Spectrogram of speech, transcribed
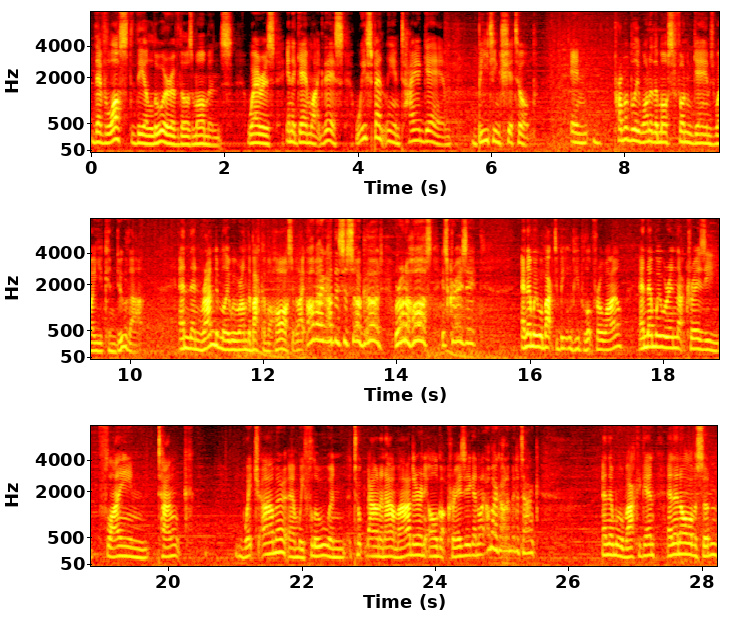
they've lost the allure of those moments. Whereas in a game like this, we've spent the entire game beating shit up in probably one of the most fun games where you can do that. And then randomly we were on the back of a horse. We were like, oh my god, this is so good! We're on a horse! It's crazy! And then we were back to beating people up for a while. And then we were in that crazy flying tank witch armor and we flew and took down an armada and it all got crazy again. Like, oh my god, I'm in a tank! And then we were back again. And then all of a sudden,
